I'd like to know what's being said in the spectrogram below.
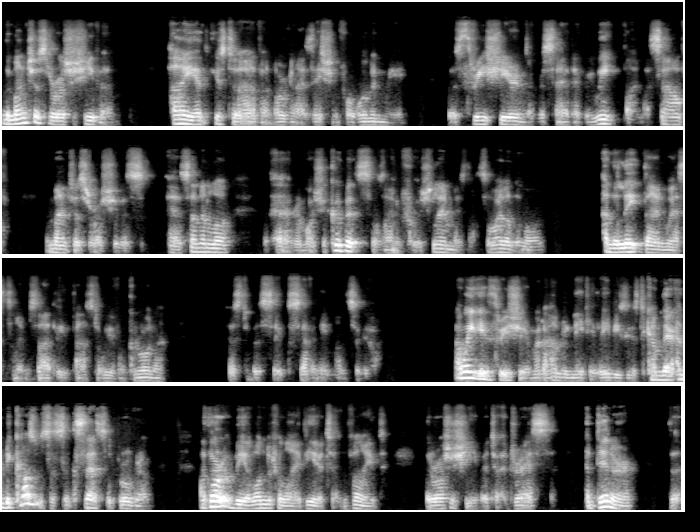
the Manchester Rosh Yeshiva, I had, used to have an organization for women. We, was three shiurim that were said every week by myself, the Manchester Rosh Yeshiva's uh, son-in-law, uh, Ramosha Kupitz, who's on for Shlim, is not so well at the moment, and the late Diane Westheim, sadly passed away from corona just about six, seven, eight months ago. And we gave three shiurim, about 180 ladies used to come there. And because it was a successful program, I thought it would be a wonderful idea to invite the Rosh Yeshiva to address a dinner that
